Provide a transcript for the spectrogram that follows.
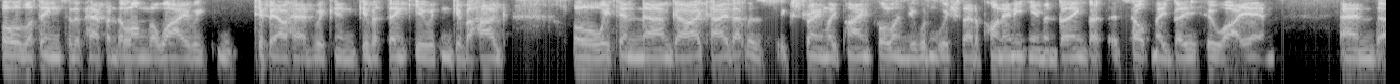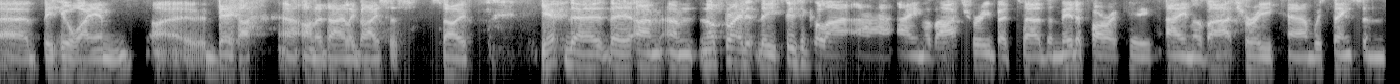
all the things that have happened along the way. We can tip our hat, we can give a thank you, we can give a hug, or we can um, go, okay, that was extremely painful, and you wouldn't wish that upon any human being, but it's helped me be who I am and uh, be who I am uh, better uh, on a daily basis. So, yep, the, the, um, I'm not great at the physical uh, uh, aim of archery, but uh, the metaphoric aim of archery, um, with thanks and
